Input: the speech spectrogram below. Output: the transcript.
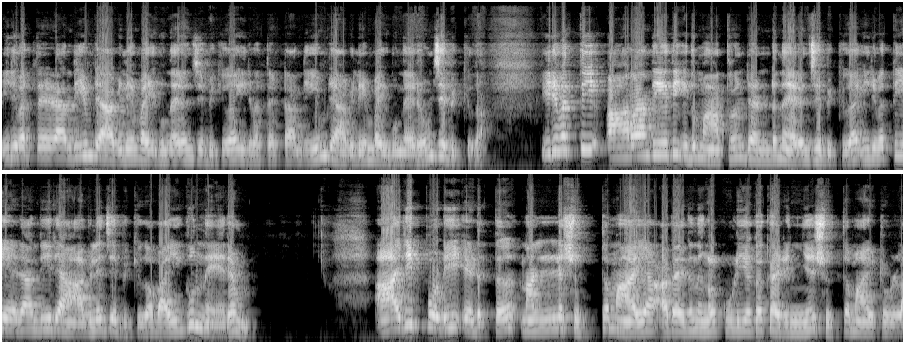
ഇരുപത്തേഴാം തീയതിയും രാവിലെയും വൈകുന്നേരം ജപിക്കുക. ഇരുപത്തെട്ടാം തീയതിയും രാവിലെയും വൈകുന്നേരവും ജപിക്കുക. ഇരുപത്തി ആറാം തീയതി ഇത് മാത്രം രണ്ട് നേരം ജപിക്കുക. ഇരുപത്തി ഏഴാം തീയതി രാവിലെ ജപിക്കുക. വൈകുന്നേരം അരിപ്പൊടി എടുത്ത് നല്ല ശുദ്ധമായ അതായത് നിങ്ങൾ കുളിയൊക്കെ കഴിഞ്ഞ് ശുദ്ധമായിട്ടുള്ള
